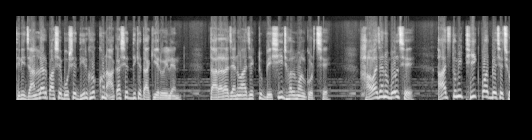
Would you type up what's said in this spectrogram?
তিনি জানলার পাশে বসে দীর্ঘক্ষণ আকাশের দিকে তাকিয়ে রইলেন। তারারা যেন আজ একটু বেশি ঝলমল করছে। হাওয়া যেন বলছে, আজ তুমি ঠিক পথ বেছেছ।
